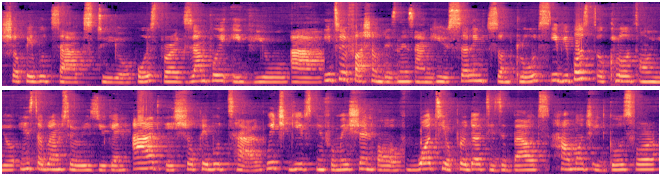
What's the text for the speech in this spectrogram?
shoppable tags to your post. For example, if you are into a fashion business and you're selling some clothes, if you post a cloth on your Instagram stories, you can add a shoppable tag which gives information of what your product is about, how much it goes for,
